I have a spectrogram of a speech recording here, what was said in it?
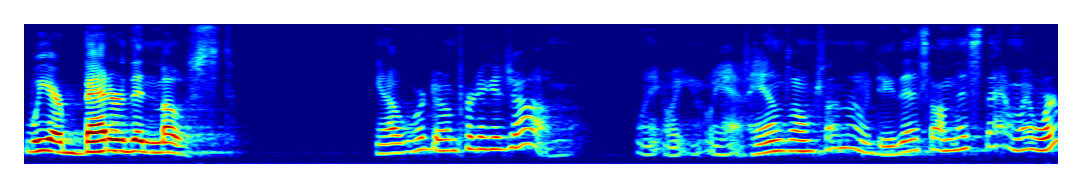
we are better than most. You know, we're doing a pretty good job. We, we, we have hymns on Sunday, we do this on this, that. We're,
